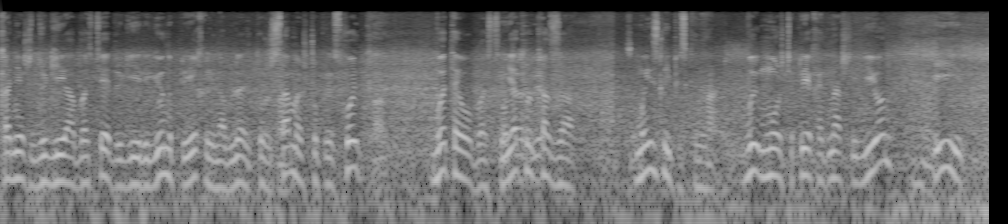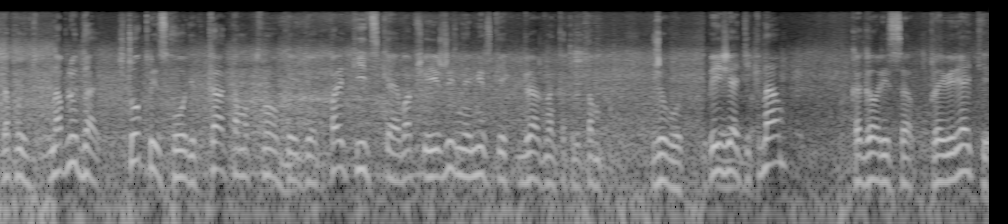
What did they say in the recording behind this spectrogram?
конечно, другие области, и другие регионы приехали и наблюдали то же самое, что происходит в этой области. Я только за. Мы из Липецка. да. Вы можете приехать в наш регион и, допустим, наблюдать, что происходит, как там обстановка идет, политическая, вообще и жизненная мирских граждан, которые там живут. Приезжайте к нам, как говорится, проверяйте.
